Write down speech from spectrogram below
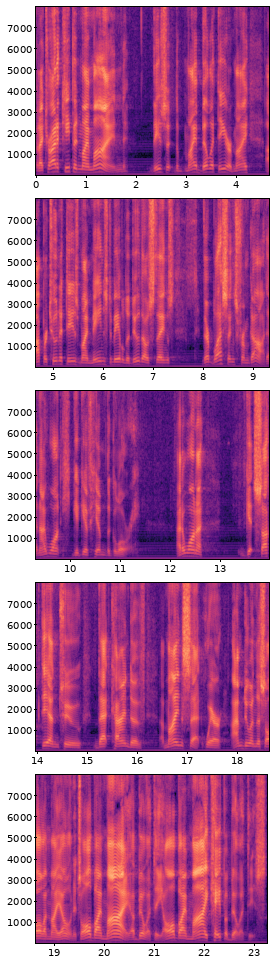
But I try to keep in my mind these are the, my ability or my opportunities, my means to be able to do those things, they're blessings from God, and I want to give Him the glory. I don't want to get sucked into that kind of uh, mindset where I'm doing this all on my own. It's all by my ability, all by my capabilities,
